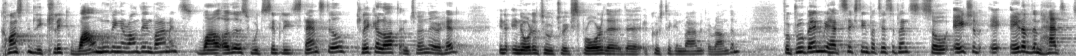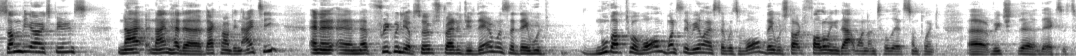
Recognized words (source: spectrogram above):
constantly click while moving around the environments, while others would simply stand still, click a lot, and turn their head in, in order to, to explore the, the acoustic environment around them. For group N, we had 16 participants, so eight of, eight of them had some VR experience, nine, nine had a background in IT, and a, and a frequently observed strategy there was that they would move up to a wall. Once they realized there was a wall, they would start following that one until they at some point uh, reached the, the exit.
